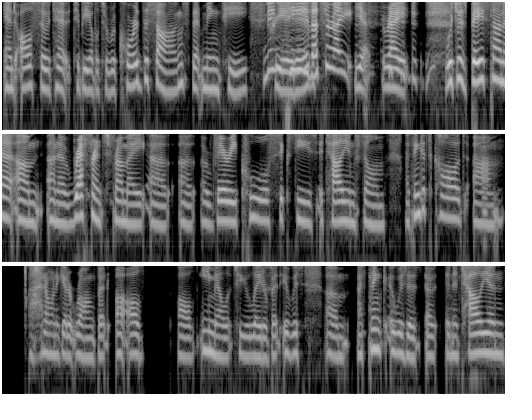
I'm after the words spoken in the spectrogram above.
and also to to be able to record the songs that Ming Tea Ming Tea, that's right. yeah right which was based on a um, on a reference from a, uh, a a very cool '60s Italian film. I think it's called. Um, I don't want to get it wrong, but I'll I'll email it to you later. But it was um, I think it was a, a an Italian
